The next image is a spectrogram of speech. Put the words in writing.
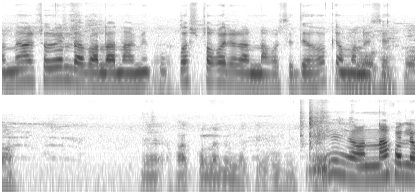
আমার শরীরটা ভালো না আমি খুব কষ্ট করে রান্না করছি দেহ কেমন হয়েছে? এই রান্না করলে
